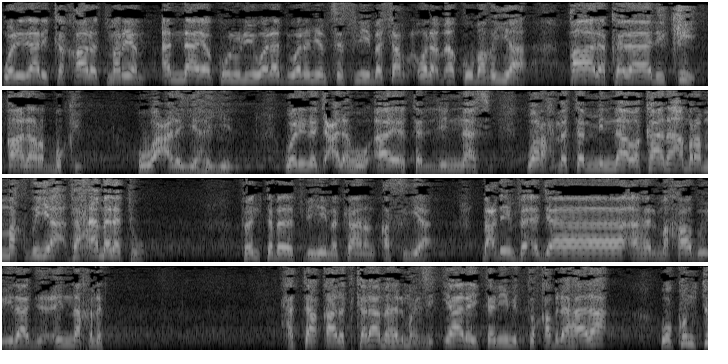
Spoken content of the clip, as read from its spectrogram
ولذلك قالت مريم أنا يكون لي ولد ولم يمسسني بشر ولم أك بغيا قال كذلك قال ربك هو علي هين ولنجعله آية للناس ورحمة منا وكان أمرا مقضيا فحملته. فانتبذت به مكانا قصيا. بعدين فأجاءها المخاض إلى جذع النخلة. حتى قالت كلامها المحزن يا ليتني مت قبل هذا وكنت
